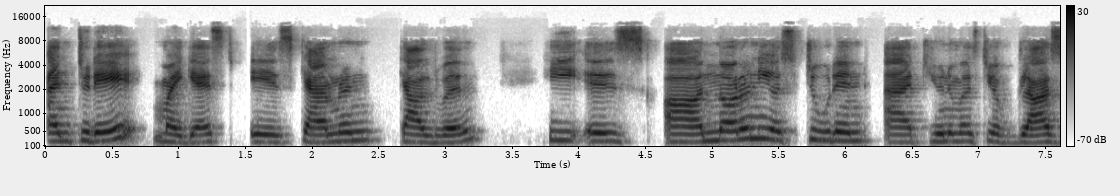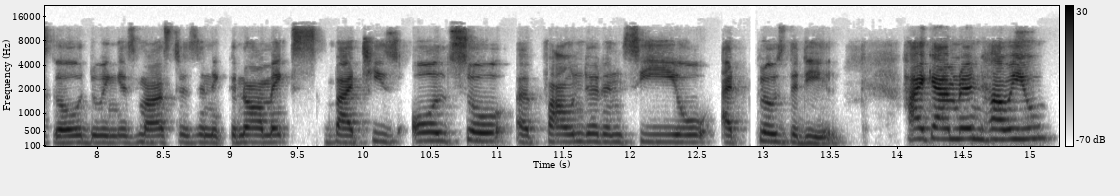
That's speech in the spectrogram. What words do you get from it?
And today, my guest is Cameron Caldwell. He is uh, not only a student at University of Glasgow doing his master's in economics, but he's also a founder and CEO at Close the Deal. Hi, Cameron. How are you?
